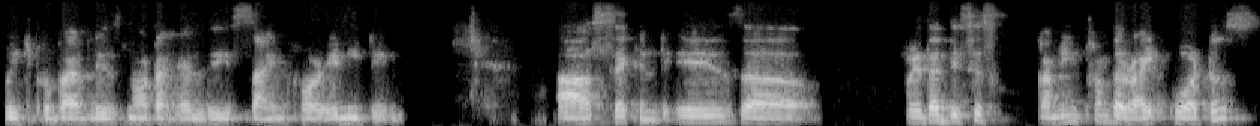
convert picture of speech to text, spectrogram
which probably is not a healthy sign for any team. Uh, second is uh, whether this is coming from the right quarters.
